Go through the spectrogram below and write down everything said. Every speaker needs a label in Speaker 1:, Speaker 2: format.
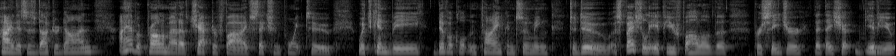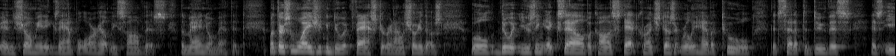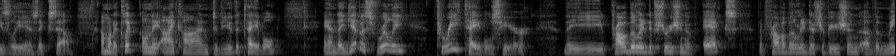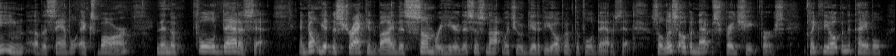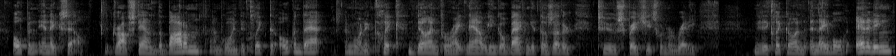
Speaker 1: Hi, this is Dr. Don. I have a problem out of Chapter 5, Section Point 2, which can be difficult and time consuming to do, especially if you follow the procedure that they show, give you and show me an example or help me solve this, the manual method. But there's some ways you can do it faster, and I'll show you those. We'll do it using Excel because StatCrunch doesn't really have a tool that's set up to do this as easily as Excel. I'm going to click on the icon to view the table and they give us really three tables here. The probability distribution of X, the probability distribution of the mean of the sample X bar, and then the full data set. And don't get distracted by this summary here. This is not what you'll get if you open up the full data set. So let's open that spreadsheet first. Click the open the table, open in Excel. It drops down to the bottom. I'm going to click to open that. I'm going to click done for right now. We can go back and get those other two spreadsheets when we're ready. Need to click on enable editing.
